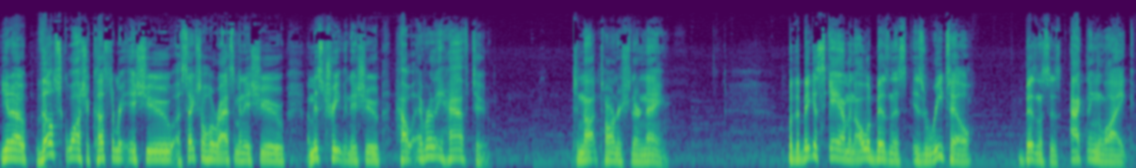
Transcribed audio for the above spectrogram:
You know, they'll squash a customer issue, a sexual harassment issue, a mistreatment issue, however they have to, to not tarnish their name. But the biggest scam in all of business is retail businesses acting like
